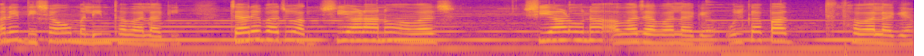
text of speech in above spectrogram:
અને દિશાઓ મલિન થવા લાગી. ચારે બાજુ શિયાળાનો અવાજ શિયાળોના અવાજ આવવા લાગ્યા ઉલ્કાપાત થવા લાગ્યા.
